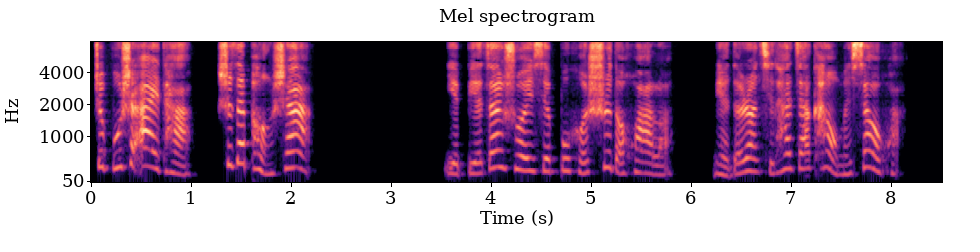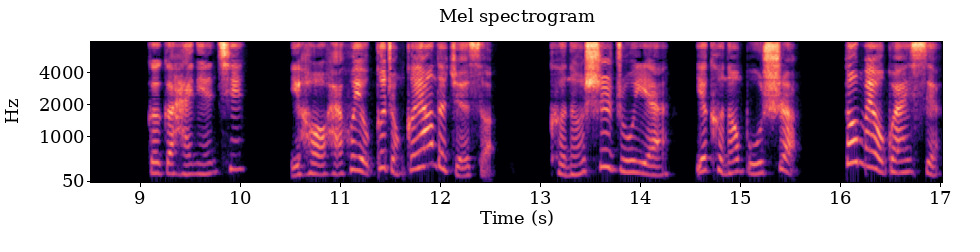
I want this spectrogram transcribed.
这不是爱他。是在捧杀。也别再说一些不合适的话了，免得让其他家看我们笑话。哥哥还年轻，以后还会有各种各样的角色，可能是主演，也可能不是，都没有关系。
